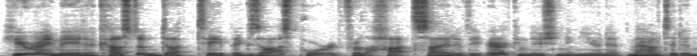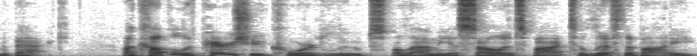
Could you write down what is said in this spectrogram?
Here I made a custom duct tape exhaust port for the hot side of the air conditioning unit mounted in the back. A couple of parachute cord loops allow me a solid spot to lift the body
